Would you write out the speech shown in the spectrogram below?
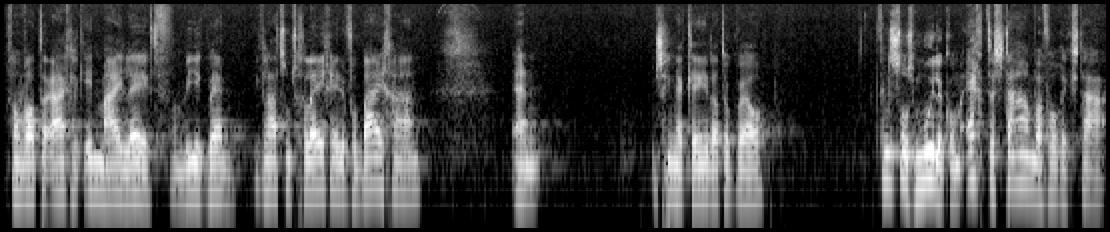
van wat er eigenlijk in mij leeft, van wie ik ben. Ik laat soms gelegenheden voorbij gaan. En misschien herken je dat ook wel. Ik vind het soms moeilijk om echt te staan waarvoor ik sta.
